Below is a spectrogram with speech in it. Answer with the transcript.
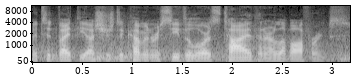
Let's invite the ushers to come and receive the Lord's tithe and our love offerings.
